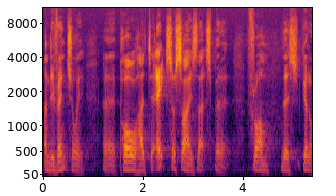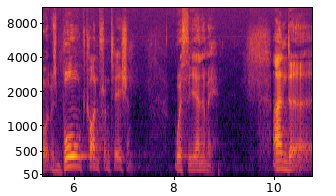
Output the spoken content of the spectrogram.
and eventually uh, Paul had to exorcise that spirit from this girl. It was bold confrontation with the enemy. And uh,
